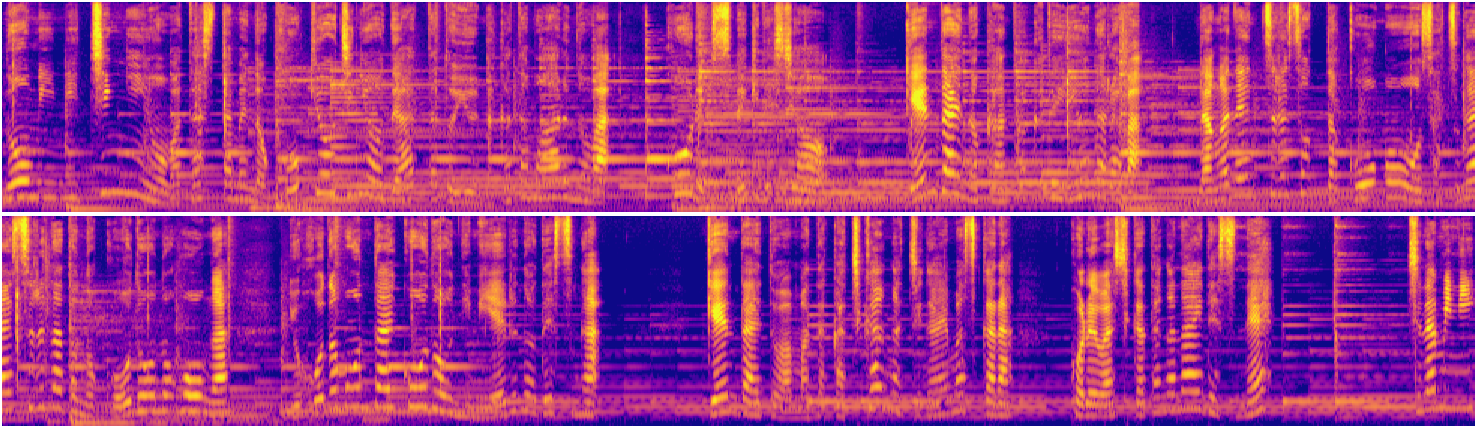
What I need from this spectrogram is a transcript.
農民に賃金を渡すための公共事業であったという見方もあるのは考慮すべきでしょう。現代の感覚で言うならば長年連れ添った皇后を殺害するなどの行動の方がよほど問題行動に見えるのですが現代とはまた価値観が違いますからこれは仕方がないですね。ちなみに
